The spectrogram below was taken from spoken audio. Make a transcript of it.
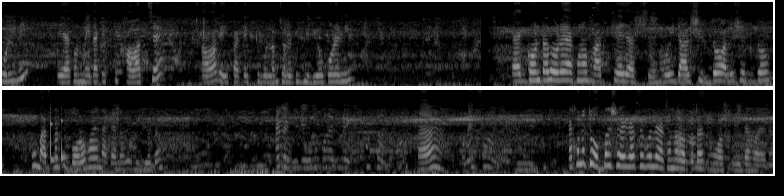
করিনি। এই এখন মেয়েটাকে একটু খাওয়াচ্ছে। খাওয়াক, এই ফাঁকে একটু বললাম, চলো একটু ভিডিও করে নিই এক ঘণ্টা ধরে এখনও ভাত খেয়ে যাচ্ছে। ওই ডাল সিদ্ধ, আলু সিদ্ধ। ও মাঝে মাঝে বড় হয় না কেন ভিডিওটা? হ্যাঁ এখন একটু অভ্যাস হয়ে গেছে বলে এখন আর অতটা অসুবিধা হয় না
